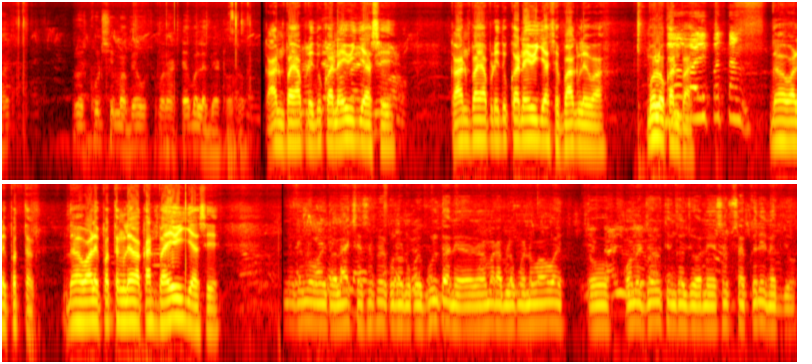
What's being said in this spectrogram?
આજ રોજ ખુરશીમાં બેહું છું પણ આ ટેબલે બેઠો છું. કાનભાઈ આપણી દુકાન આવી ગયા છે. કાનભાઈ આપણી દુકાન આવી ગયા છે ભાગ લેવા. બોલો કાનભાઈ. વાળી પતંગ. દહ વાળી પતંગ. દહ વાળી પતંગ લેવા કાનભાઈ આવી ગયા છે. ગમે હોય તો લાઈક છે સબસ્ક્રાઈબ કરવાનું કોઈ ભૂલતા નહીં. અને અમારા બ્લોગમાં નવા હોય તો કોમેન્ટ જરૂરથી કરજો અને સબસ્ક્રાઈબ કરી નાખજો.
